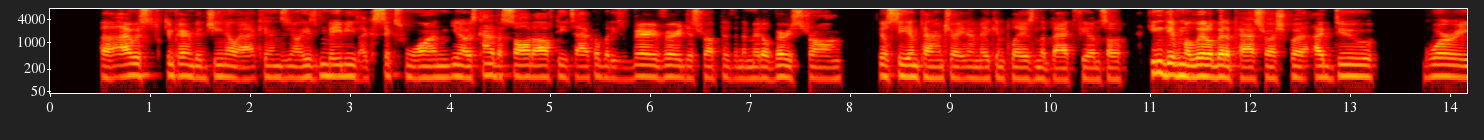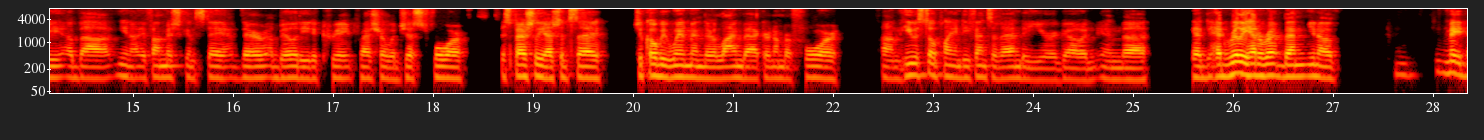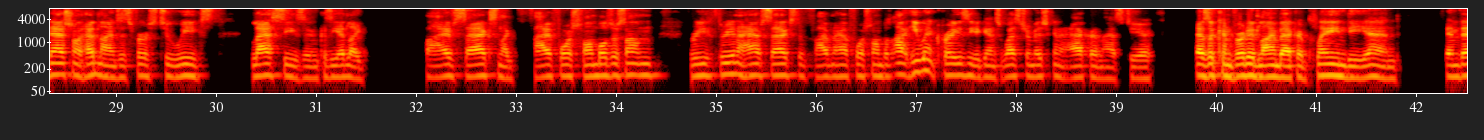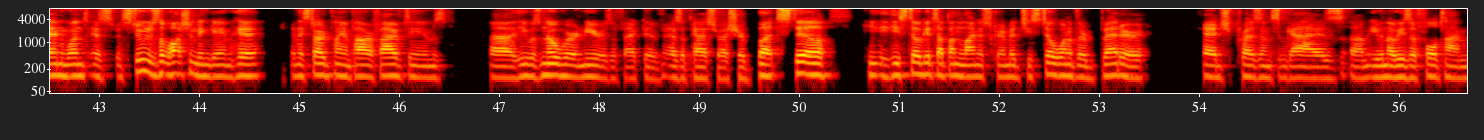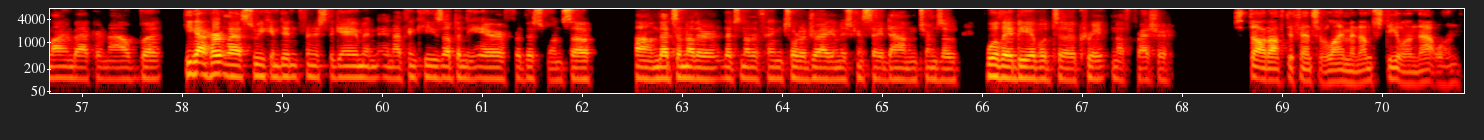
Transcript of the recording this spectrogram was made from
uh, I always compare him to Geno Atkins. You know, he's maybe like six one. You know, he's kind of a sawed off D tackle, but he's very, very disruptive in the middle, very strong. You'll see him penetrating and making plays in the backfield. And so he can give him a little bit of pass rush, but I do worry about, you know, if I'm Michigan State, their ability to create pressure with just four, especially, I should say, Jacoby Windmon, their linebacker, number four. Um, he was still playing defensive end a year ago and, and uh, had, had really had a been, you know, made national headlines his first two weeks last season because he had like five sacks and like five forced fumbles or something. Three three and a half sacks and five and a half forced fumbles. Uh, he went crazy against Western Michigan and Akron last year as a converted linebacker playing the end. And then once as, as soon as the Washington game hit and they started playing Power Five teams, uh, he was nowhere near as effective as a pass rusher. But still, he he still gets up on the line of scrimmage. He's still one of their better edge presence guys, um, even though he's a full time linebacker now. But he got hurt last week and didn't finish the game, and, and I think he's up in the air for this one. So um, that's another that's another thing sort of dragging Michigan State down in terms of will they be able to create enough pressure. Start off defensive lineman. I'm stealing that one.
